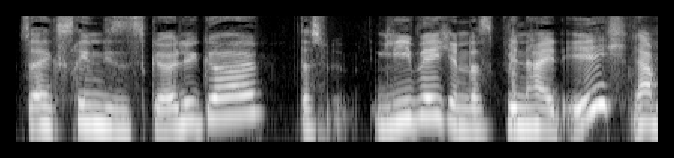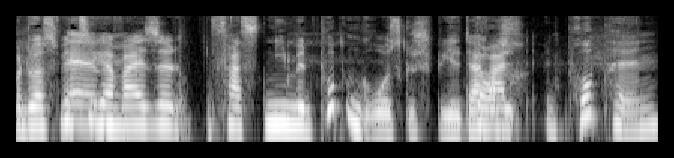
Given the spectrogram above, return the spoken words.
so extrem dieses Girly Girl. Das liebe ich und das bin halt ich. ja, aber du hast witzigerweise fast nie mit Puppen groß gespielt. Da war, Doch, mit Puppen.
